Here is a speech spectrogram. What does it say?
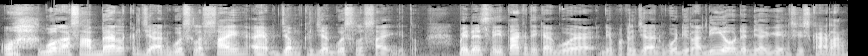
Wah gue nggak sabar kerjaan gue selesai eh jam kerja gue selesai gitu. Beda cerita ketika gue di pekerjaan gue di radio dan di agensi sekarang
